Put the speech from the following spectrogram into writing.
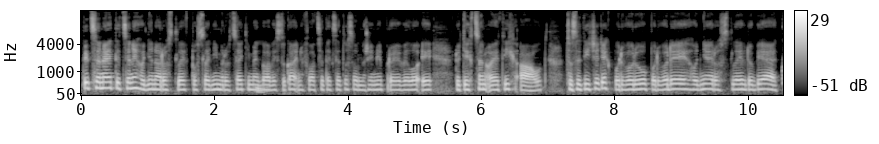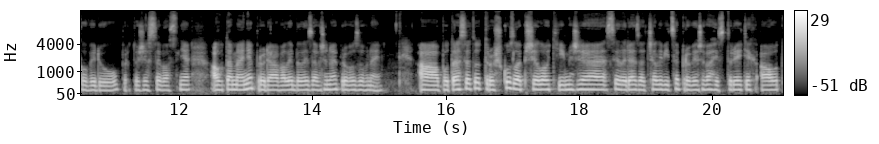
Ty ceny, ty ceny hodně narostly v posledním roce, tím, jak hmm. byla vysoká inflace, tak se to samozřejmě projevilo i do těch cen ojetých aut. Co se týče těch podvodů, podvody hodně rostly v době covidu, protože se vlastně auta méně prodávaly, byly zavřené provozovny. A poté se to trošku zlepšilo tím, že si lidé začali více prověřovat historii těch aut.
